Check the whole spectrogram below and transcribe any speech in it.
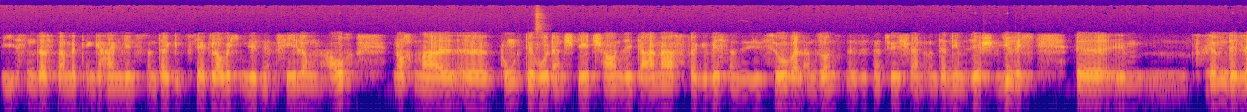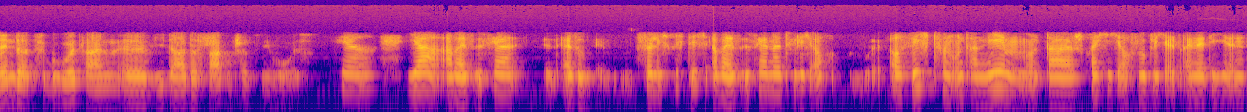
Wie ist denn das da mit den Geheimdiensten? Und da gibt es ja, glaube ich, in diesen Empfehlungen auch nochmal äh, Punkte, wo dann steht, schauen Sie danach, vergewissern Sie sich so, weil ansonsten ist es natürlich für ein Unternehmen sehr schwierig, äh, im, fremde Länder zu beurteilen, äh, wie da das Datenschutzniveau ist. Ja, ja, aber es ist ja, also völlig richtig, aber es ist ja natürlich auch aus Sicht von Unternehmen, und da spreche ich auch wirklich als eine, die hier in,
